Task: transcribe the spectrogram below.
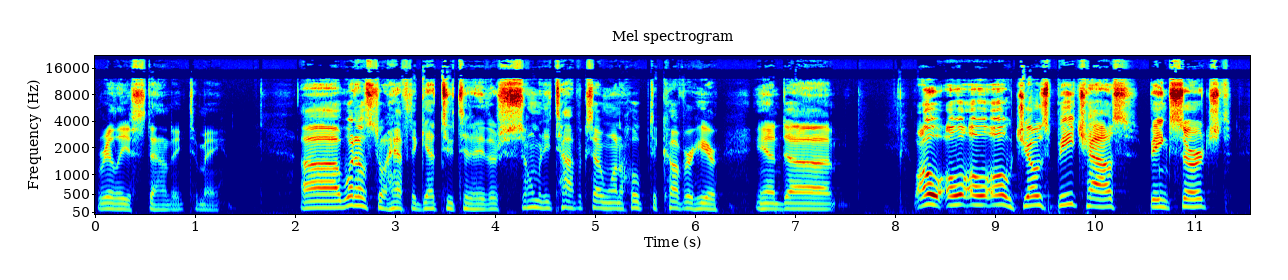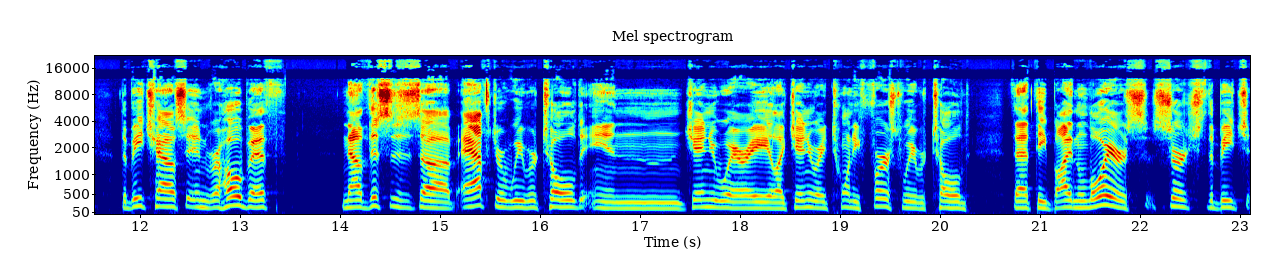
Really astounding to me. Uh, what else do I have to get to today? There's so many topics I want to hope to cover here. And uh, oh, oh, oh, oh, Joe's Beach House being searched the beach house in Rehoboth. Now, this is uh, after we were told in January, like January 21st, we were told that the Biden lawyers searched the beach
